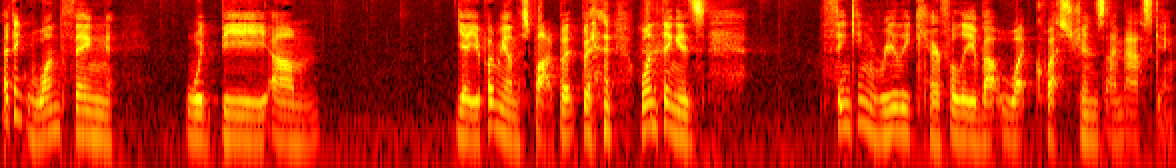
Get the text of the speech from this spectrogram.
I think one thing would be, um, yeah, you put me on the spot, but but one thing is thinking really carefully about what questions I'm asking.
